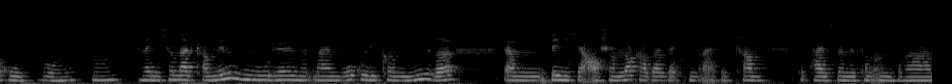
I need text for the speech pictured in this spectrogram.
roh, Roh, ne? Mhm. wenn ich 100 Gramm Linsennudeln mit meinem Brokkoli kombiniere, dann bin ich ja auch schon locker bei 36 Gramm. Das heißt, wenn wir von unserer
